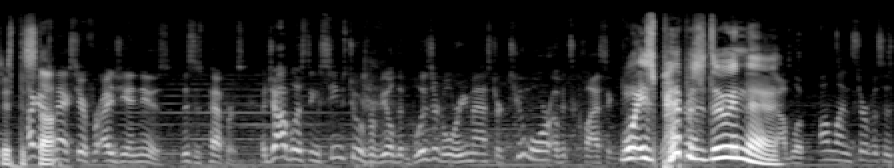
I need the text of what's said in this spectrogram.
Just the Hi start. guys, Max here for IGN News. This is Peppers. A job listing seems to have revealed that Blizzard will remaster two more of its classic games. What is Peppers doing there? Online services.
